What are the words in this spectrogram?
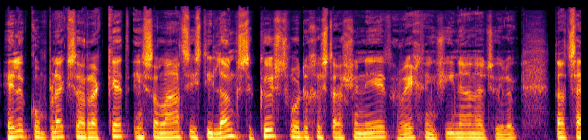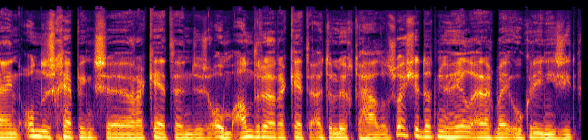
hele complexe raketinstallaties die langs de kust worden gestationeerd, richting China natuurlijk. Dat zijn onderscheppingsraketten, dus om andere raketten uit de lucht te halen. Zoals je dat nu heel erg bij Oekraïne ziet.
